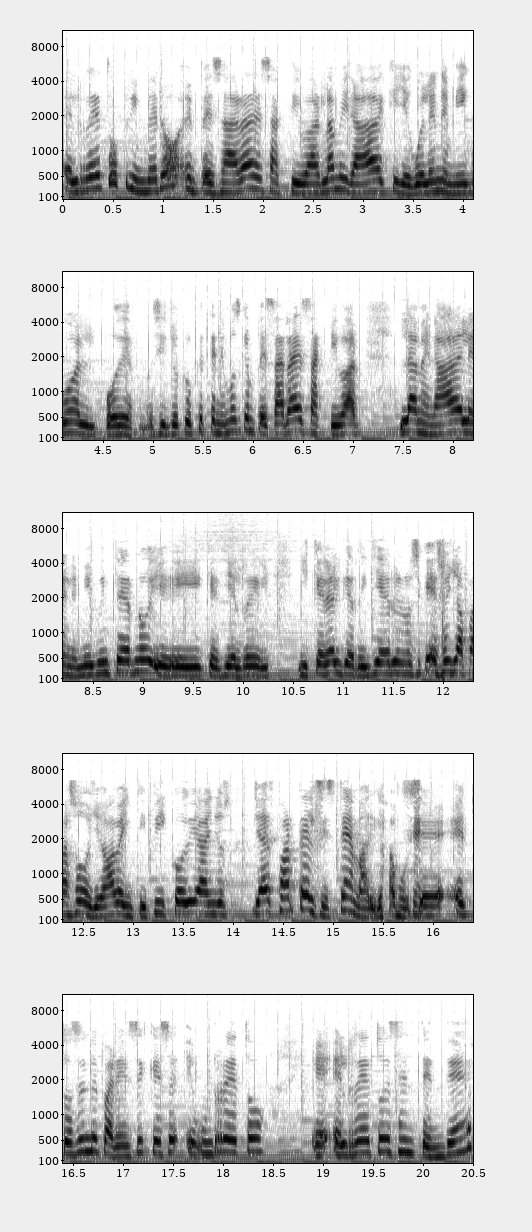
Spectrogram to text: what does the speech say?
el reto primero empezar a desactivar la mirada de que llegó el enemigo al poder. ¿no? yo creo que tenemos que empezar a desactivar la amenaza del enemigo interno y, que, el, y que era el guerrillero y no sé qué. Eso ya pasó, lleva veintipico de años, ya es parte del sistema, digamos. Eh, entonces me parece que es eh, un reto. Eh, el reto es entender,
